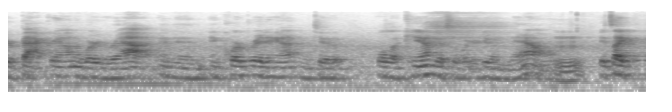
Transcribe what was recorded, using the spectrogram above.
your background and where you're at, and then incorporating that into well a canvas of what you're doing now. Mhm. It's like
